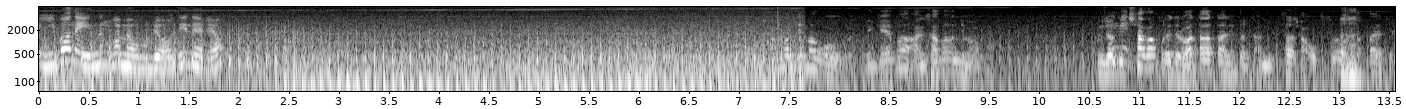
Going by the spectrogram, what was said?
이번에 있는 거면 우리 어디 내려? 상반님하고 얘기해봐 아니 사반님하고 근데 여기 형님- 차 갖고 애들 왔다 갔다 하니까 나는 사- 차 없어 닦아야 돼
